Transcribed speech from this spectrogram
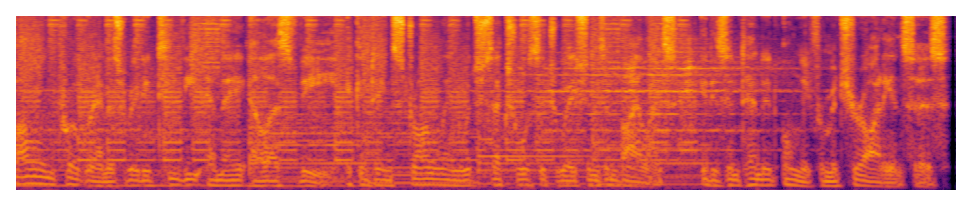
following program is rated TV MA LSV. It contains strong language, sexual situations, and violence. It is intended only for mature audiences.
